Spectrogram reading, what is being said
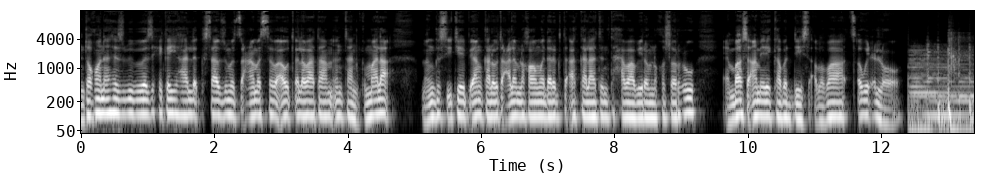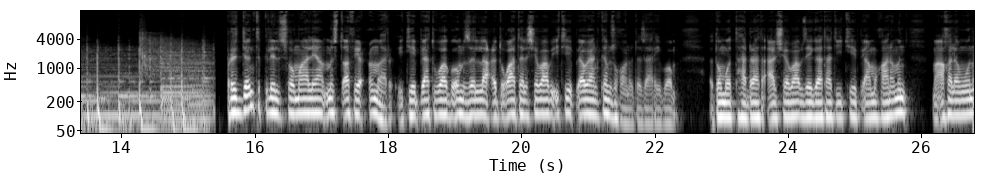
እንተኾነ ህዝቢ ብበዝሒ ከይሃልቅ ክሳብ ዝመጽእ ዓመት ሰብኣዊ ጠለባታ ምእንታን ክማላእ መንግስቲ ኢትዮጵያን ካልኦት ዓለም ለኻዊ መዳርግቲ ኣካላትን ተሓባቢሮም ንኽሰርሑ ኤምባሲ ኣሜሪካ ኣብ ኣዲስ ኣበባ ጸዊዑ ኣሎ። ፕረዚደንት ክልል ሶማልያ ምስጣፌ ዑመር ኢትዮጵያ ትዋግኦም ዘላ ዕጡቓት ኣልሸባብ ኢትዮጵያውያን ከም ዝኾኑ ተዛሪቦም። እቶም ወተሃደራት ኣልሸባብ ዜጋታት ኢትዮጵያ ምዃኖምን ማእኸሎም እውን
